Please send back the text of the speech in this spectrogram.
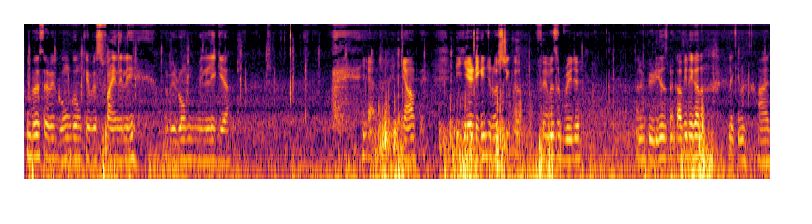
बस अभी घूम घूम के बस फाइनली अभी रूम मिल ही गया। यहाँ पे ये डिगन यूनिवर्सिटी का फ़ेमस ब्रिज है। मैंने वीडियोस में काफ़ी देखा था, लेकिन आज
